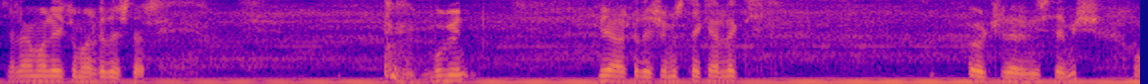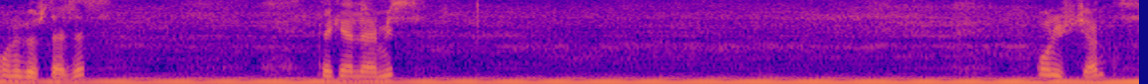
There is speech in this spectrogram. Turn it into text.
Selamun Aleyküm arkadaşlar. Bugün bir arkadaşımız tekerlek ölçülerini istemiş. Onu göstereceğiz. Tekerleğimiz on üç çant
